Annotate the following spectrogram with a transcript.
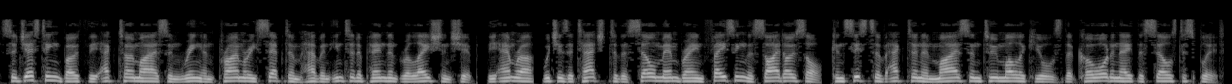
suggesting both the actomyosin ring and primary septum have an interdependent relationship. The AMRA, which is attached to the cell membrane facing the cytosol, consists of actin and myosin II molecules that coordinate the cells to split.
